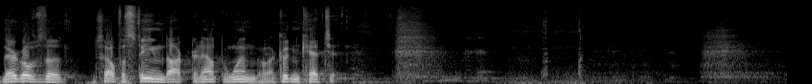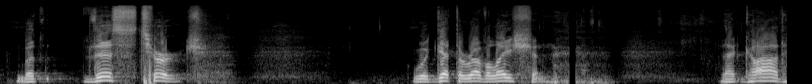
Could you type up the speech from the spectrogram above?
There goes the self esteem doctrine out the window. I couldn't catch it. But this church would get the revelation that God,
